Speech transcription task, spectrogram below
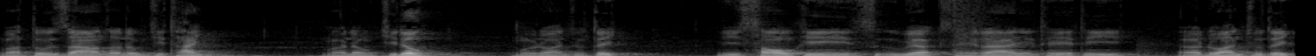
và tôi giao cho đồng chí Thành và đồng chí Đông ngồi đoàn chủ tịch thì sau khi sự việc xảy ra như thế thì ờ, đoàn chủ tịch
